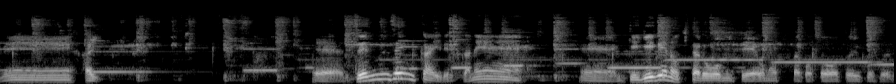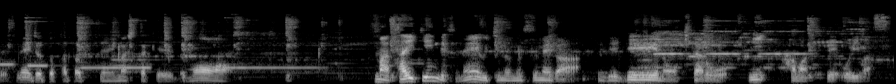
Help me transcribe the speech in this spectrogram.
ね。はい。えー、前々回ですかね、えー、ゲゲゲの鬼太郎を見て思ったことということでですね、ちょっと語ってみましたけれども、まあ最近ですね、うちの娘がゲゲゲの鬼太郎にハマっております。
